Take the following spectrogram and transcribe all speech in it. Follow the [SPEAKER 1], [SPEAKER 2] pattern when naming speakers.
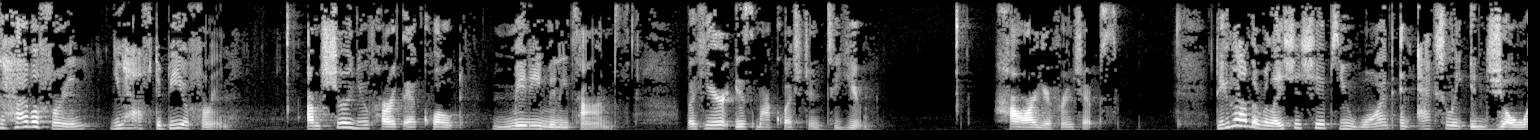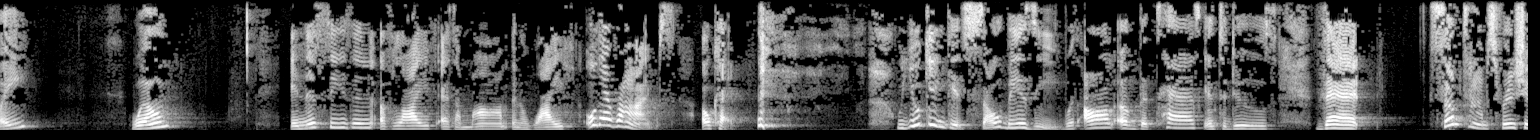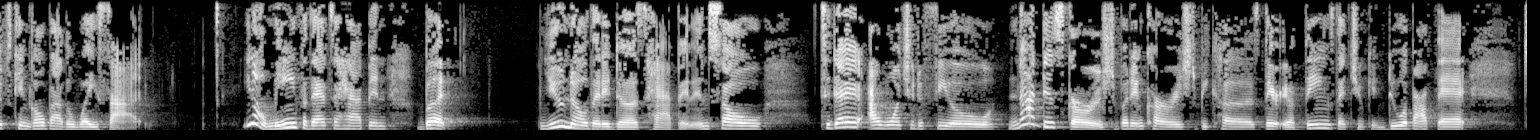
[SPEAKER 1] To have a friend, you have to be a friend. I'm sure you've heard that quote many, many times. But here is my question to you How are your friendships? Do you have the relationships you want and actually enjoy? Well, in this season of life as a mom and a wife, oh, that rhymes. Okay. well, you can get so busy with all of the tasks and to dos that sometimes friendships can go by the wayside. You don't mean for that to happen, but you know that it does happen. And so today I want you to feel not discouraged, but encouraged because there are things that you can do about that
